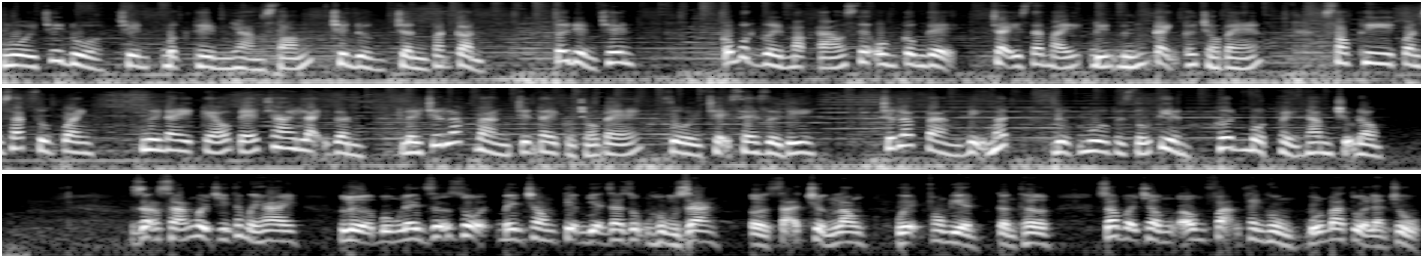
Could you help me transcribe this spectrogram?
ngồi chơi đùa trên bậc thềm nhà hàng xóm trên đường Trần Văn Cẩn. Thời điểm trên, có một người mặc áo xe ôm công nghệ chạy xe máy đến đứng cạnh các cháu bé. Sau khi quan sát xung quanh, người này kéo bé trai lại gần, lấy chiếc lắc vàng trên tay của cháu bé rồi chạy xe rời đi. Chiếc lắc vàng bị mất được mua với số tiền hơn 1,5 triệu đồng. Dạng sáng 19 tháng 12, lửa bùng lên dữ dội bên trong tiệm điện gia dụng Hùng Giang ở xã Trường Long, huyện Phong Điền, Cần Thơ do vợ chồng ông Phạm Thanh Hùng 43 tuổi làm chủ.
